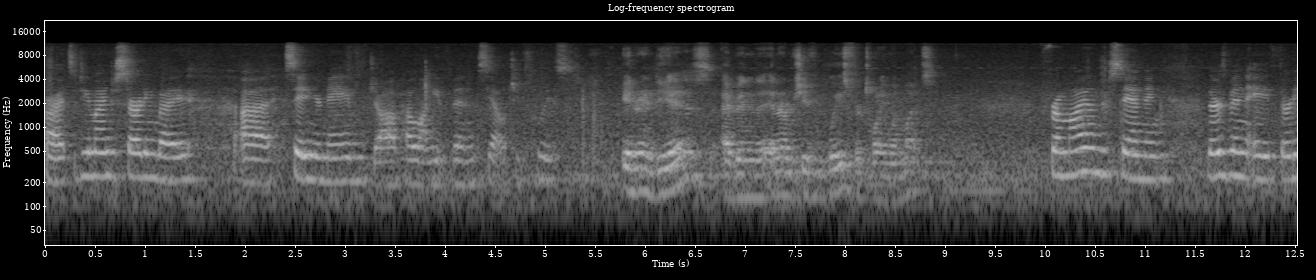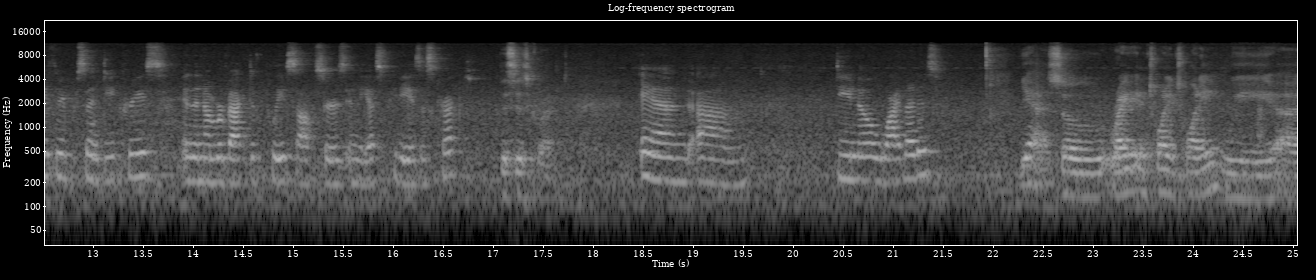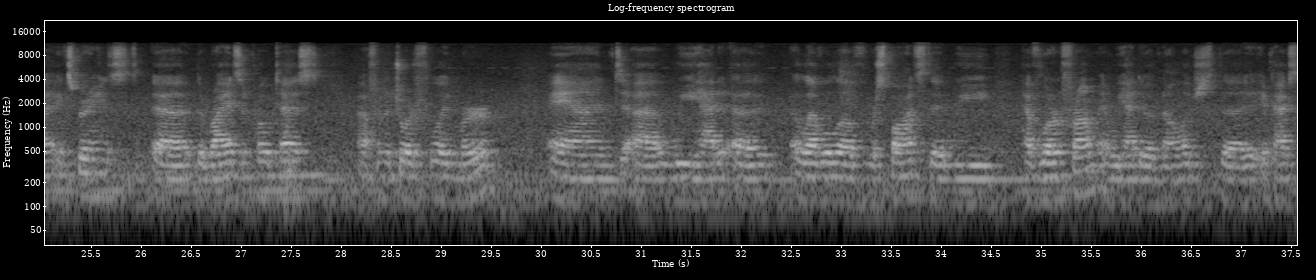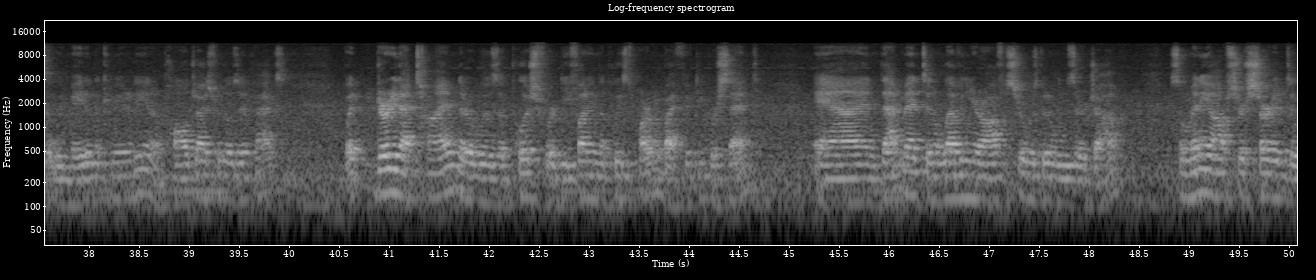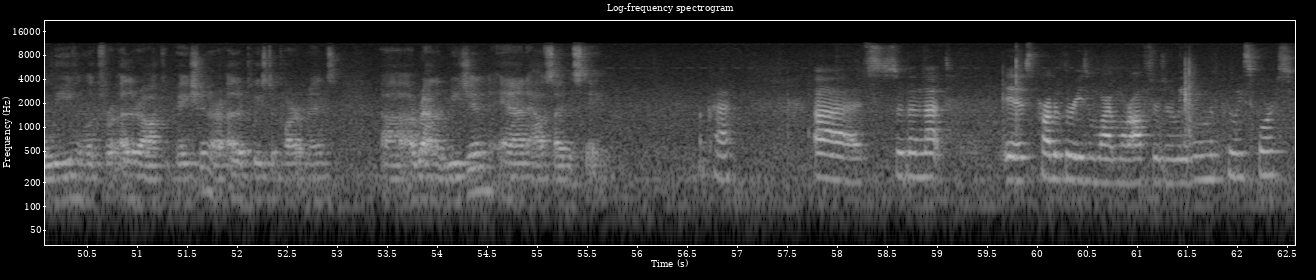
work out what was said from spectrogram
All right, so do you mind just starting by uh, stating your name, job, how long you've been Seattle Chief of Police? Adrian Diaz, I've been the interim chief of police for 21 months. From my understanding, there's been a 33% decrease in the number of active police officers in the SPD. Is this correct? This is correct. And um, do you know why that is? Yeah, so right in 2020, we uh, experienced uh, the riots and protests uh, from the George Floyd murder. And uh, we had a, a level of response that we have learned from, and we had to acknowledge the impacts that we made in the community and apologize for those impacts. But during that time, there was a push for defunding the police department by 50%. And that meant an 11-year officer was going to lose their job. So many officers started to leave and look for other occupation or other police departments uh, around the region and outside the state. Okay. Uh, so then that is part of the reason why more officers are leaving the police force?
